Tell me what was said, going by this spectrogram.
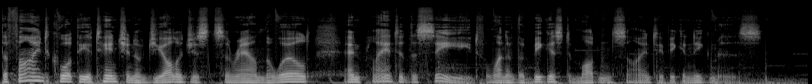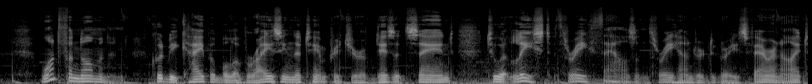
The find caught the attention of geologists around the world and planted the seed for one of the biggest modern scientific enigmas. What phenomenon could be capable of raising the temperature of desert sand to at least 3,300 degrees Fahrenheit,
